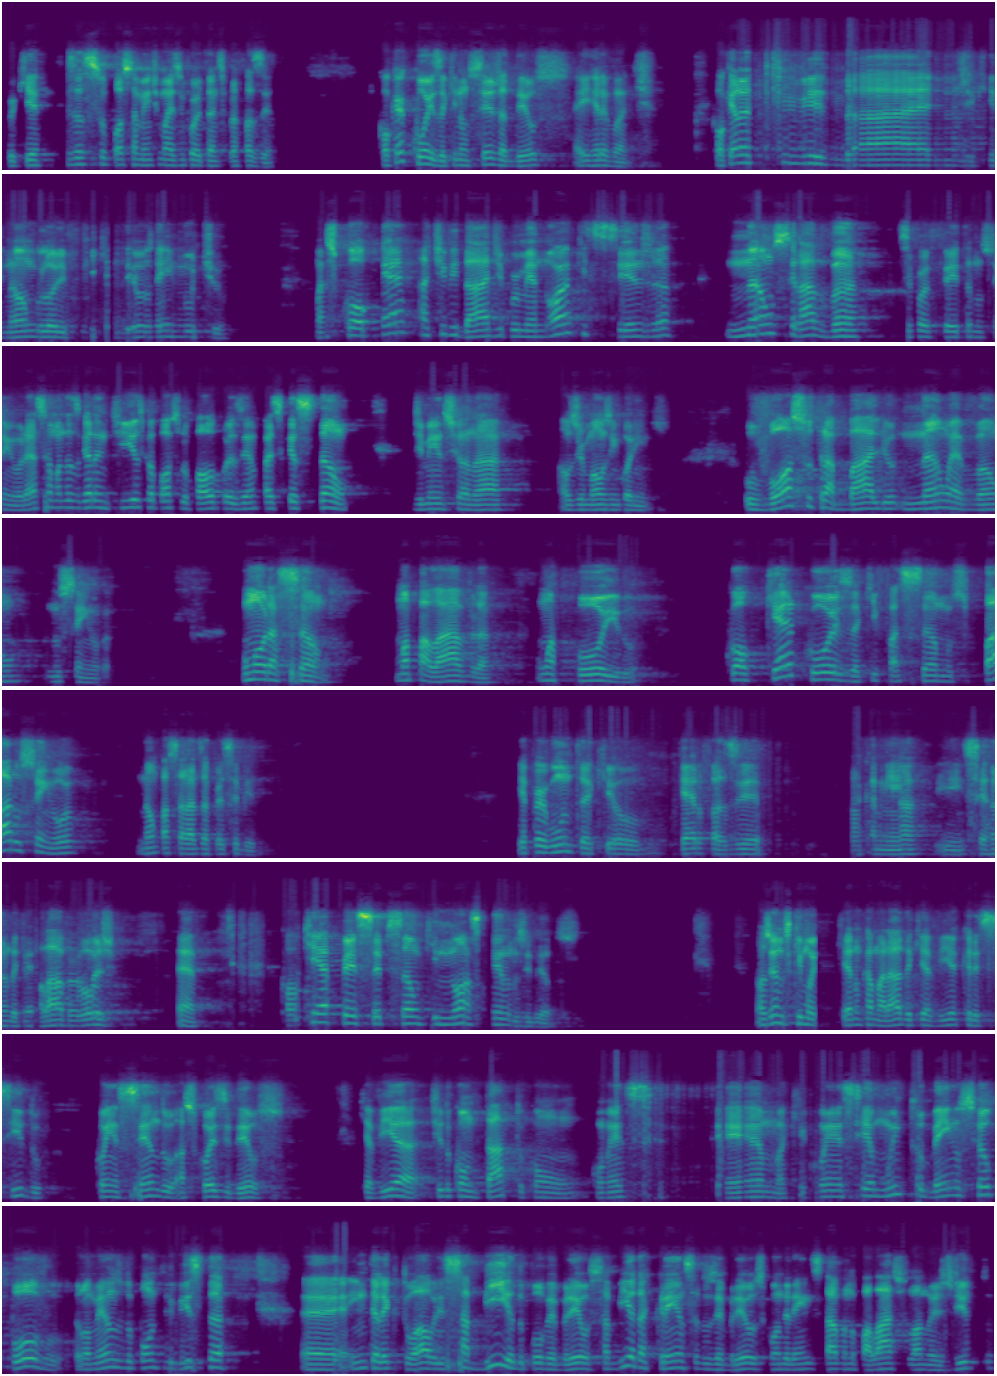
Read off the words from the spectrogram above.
porque coisas supostamente mais importantes para fazer. Qualquer coisa que não seja Deus é irrelevante. Qualquer atividade que não glorifique a Deus é inútil. Mas qualquer atividade, por menor que seja, não será vã se for feita no Senhor. Essa é uma das garantias que o apóstolo Paulo, por exemplo, faz questão de mencionar aos irmãos em Corinto. O vosso trabalho não é vão no Senhor. Uma oração, uma palavra, um apoio, qualquer coisa que façamos para o Senhor não passará desapercebido. E a pergunta que eu quero fazer para caminhar e encerrando aqui a palavra hoje é: qual que é a percepção que nós temos de Deus? Nós vemos que Moisés, que era um camarada que havia crescido conhecendo as coisas de Deus, que havia tido contato com, com esse tema, que conhecia muito bem o seu povo, pelo menos do ponto de vista é, intelectual, ele sabia do povo hebreu, sabia da crença dos hebreus quando ele ainda estava no palácio lá no Egito.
